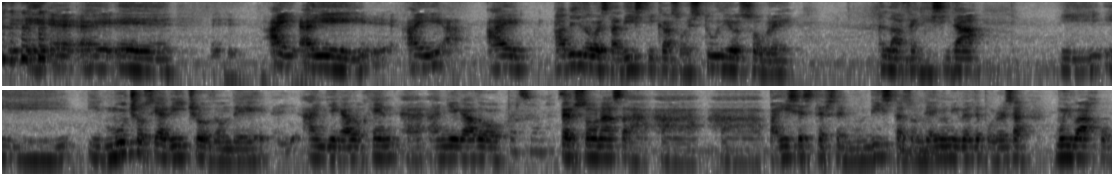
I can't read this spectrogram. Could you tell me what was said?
Eh, eh, eh, hay, hay, hay, hay, ha habido estadísticas o estudios sobre la felicidad y, y, mucho se ha dicho donde han llegado, gen, han llegado personas, a, países tercermundistas donde hay un nivel de pobreza muy bajo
